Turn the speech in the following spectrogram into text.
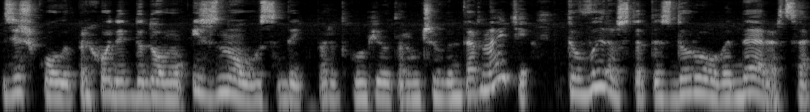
зі школи приходить додому і знову сидить перед комп'ютером чи в інтернеті, то виростити здорове деревце,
